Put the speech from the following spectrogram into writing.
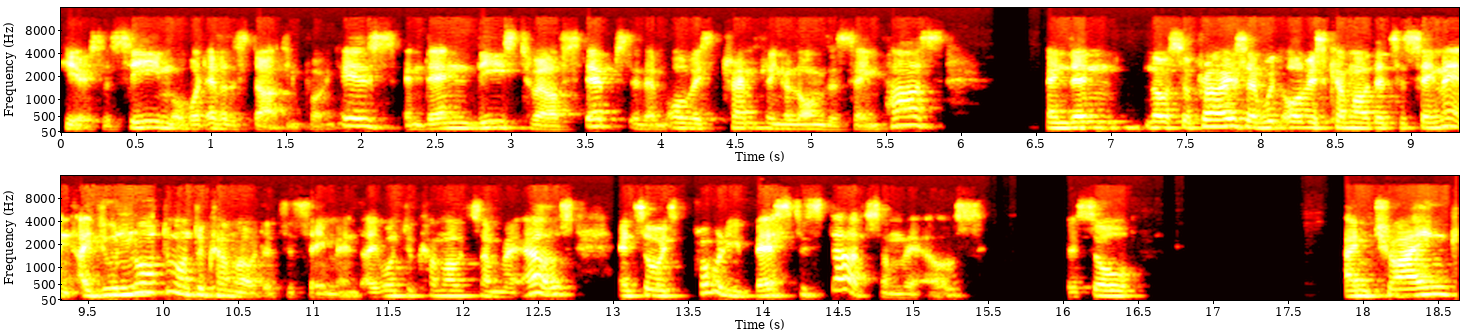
here's the theme or whatever the starting point is, and then these 12 steps, and I'm always trampling along the same path. And then, no surprise, I would always come out at the same end. I do not want to come out at the same end. I want to come out somewhere else. And so it's probably best to start somewhere else. So I'm trying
